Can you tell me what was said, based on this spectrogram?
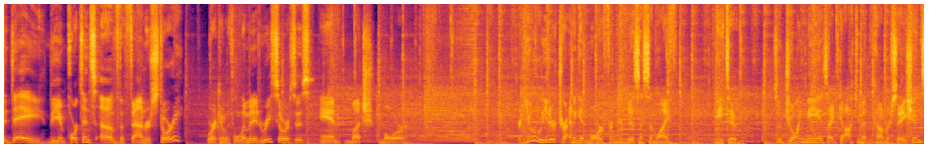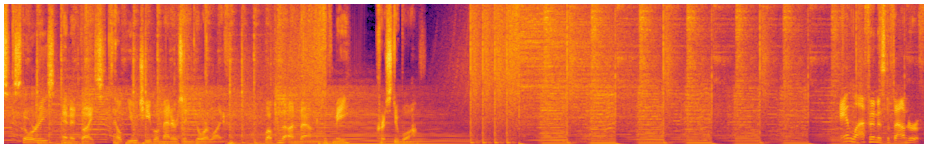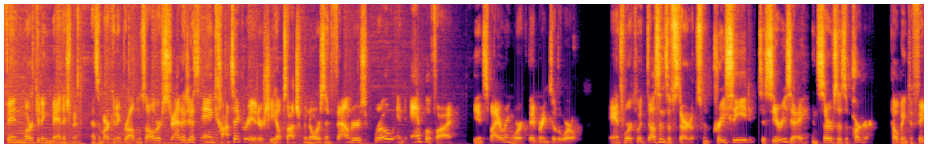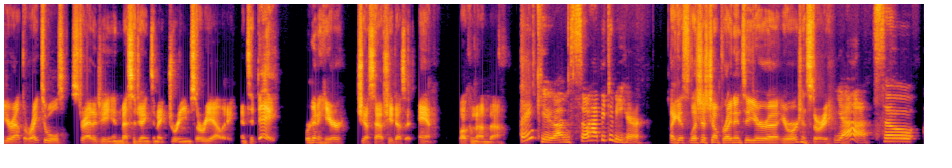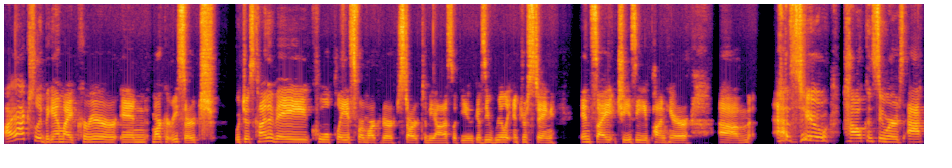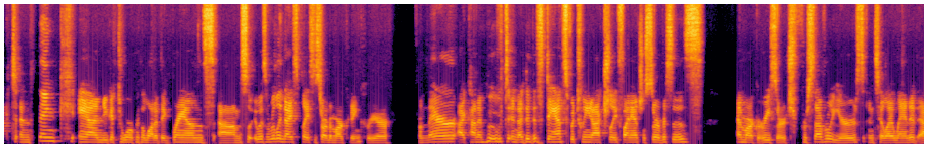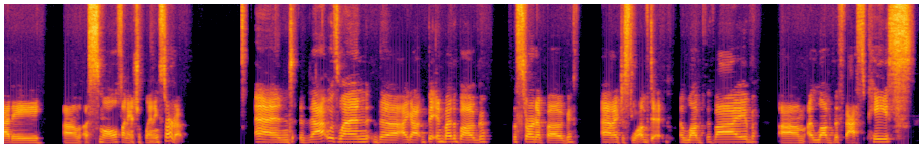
Today, the importance of the founder story, working with limited resources, and much more. Are you a leader trying to get more from your business and life? Me too. So join me as I document the conversations, stories, and advice to help you achieve what matters in your life. Welcome to Unbound with me, Chris Dubois. Anne Laffin is the founder of Fin Marketing Management. As a marketing problem solver, strategist, and content creator, she helps entrepreneurs and founders grow and amplify the inspiring work they bring to the world. Anne's worked with dozens of startups from pre seed to Series A and serves as a partner, helping to figure out the right tools, strategy, and messaging to make dreams a reality. And today, we're going to hear just how she does it. Anne, welcome to Unbound. Thank you. I'm so happy to be here. I guess let's just jump right into your uh, your origin story. Yeah. So I actually began my career in market research, which is kind of a cool place for a marketer to start. To be honest with you, it gives you really interesting insight. Cheesy pun here. Um, as to how consumers act and think, and you get to work with a lot of big brands. Um, so it was a really nice place to start a marketing career. From there, I kind of moved and I did this dance between actually financial services and market research for several years until I landed at a um, a small financial planning startup. And that was when the I got bitten by the bug, the startup bug, and I just loved it. I loved the vibe. Um, I loved the fast pace.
